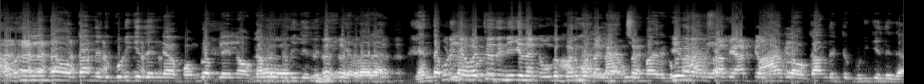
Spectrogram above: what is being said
அவங்களும் தான் உட்காந்துட்டு குடிக்குதுங்க பொம்பளை பிள்ளைலாம் உட்காந்து குடிக்குது நீங்க வேற. எந்த குடிக்க வச்சது நீங்க தாங்க உங்க பெருமை தாங்க சும்மா இருக்கு. ஆட்கள் உட்காந்துட்டு குடிக்குதுங்க.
